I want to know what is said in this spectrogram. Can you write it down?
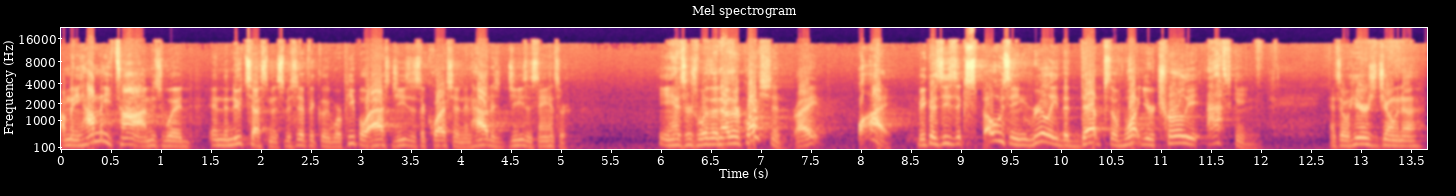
I mean, how many times would, in the New Testament specifically, where people ask Jesus a question and how does Jesus answer? He answers with another question, right? Why? Because he's exposing really the depths of what you're truly asking. And so here's Jonah.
